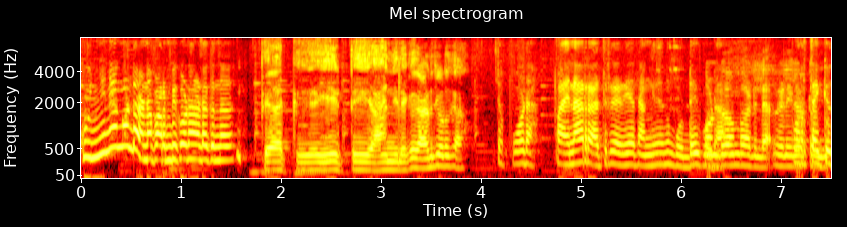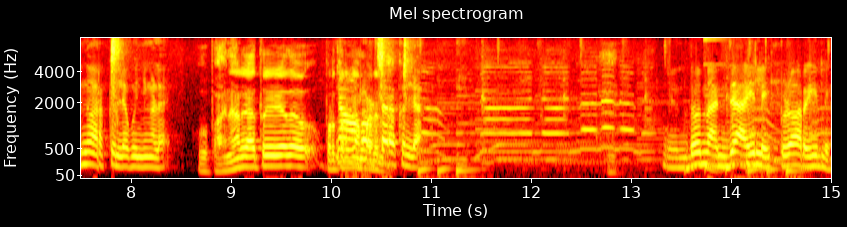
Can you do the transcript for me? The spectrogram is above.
കുഞ്ഞിനെ കൊണ്ടാണ് പറമ്പിക്കൂടെ നടക്കുന്നത്? തേക്ക് ഈട്ട് ആഞ്ഞിലൊക്കെ കാണിച്ചു കൊടുക്കാം. പോടാ പതിനാറ് രാത്രി കഴിയാതെ അങ്ങനെയൊന്നും കൊണ്ടുപോയി കൊണ്ടുപോകാൻ പാടില്ല പുറത്തേക്കൊന്നും ഇറക്കില്ല കുഞ്ഞുങ്ങളെ. ഓ പതിനാറ് രാത്രി കഴിയാതെ പുറത്തിറക്കില്ല. എന്തോന്ന് അഞ്ചായില്ലേ ഇപ്പോഴും അറിയില്ലേ?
